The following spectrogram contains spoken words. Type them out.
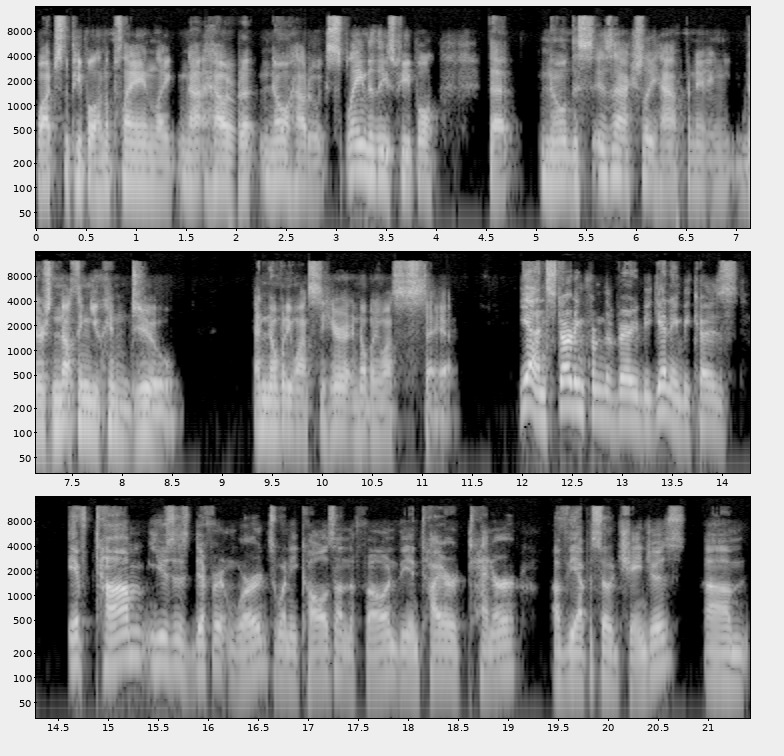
watch the people on the plane like not how to know how to explain to these people that no, this is actually happening. There's nothing you can do. And nobody wants to hear it and nobody wants to say it. Yeah, and starting from the very beginning, because if Tom uses different words when he calls on the phone, the entire tenor of the episode changes. Um,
